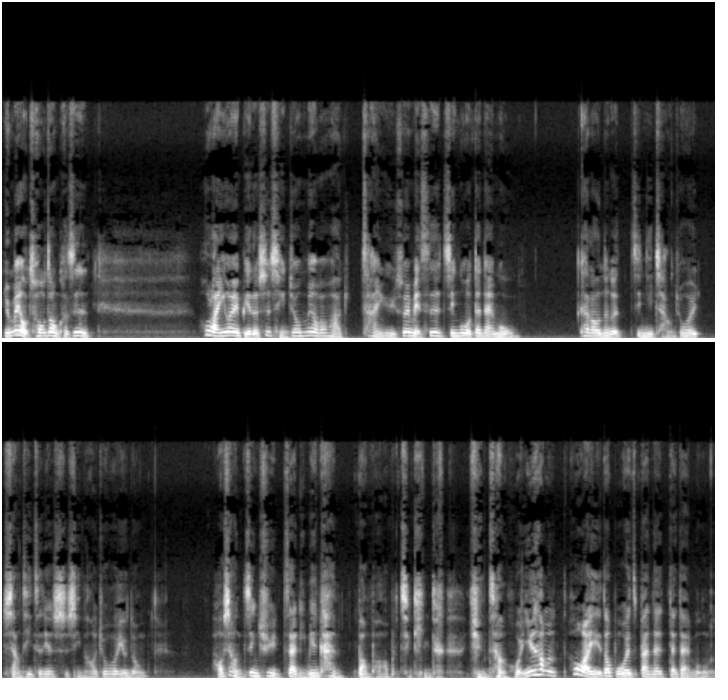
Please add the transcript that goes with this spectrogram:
原 本有抽中，可是后来因为别的事情就没有办法参与，所以每次经过代代木，看到那个竞技场，就会想起这件事情，然后就会有种好想进去在里面看 Bump Up c h i c k n 的演唱会，因为他们后来也都不会办在代代木了。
